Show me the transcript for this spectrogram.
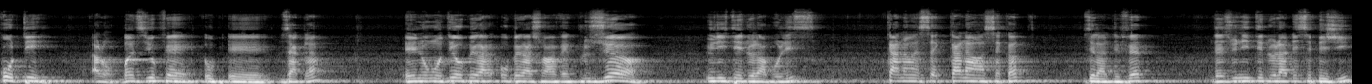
côté, alors, bandit fait euh, là, et nous monter opération avec plusieurs unités de la police. Canard 50, c'est la défaite. Des unités de la DCPJ,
